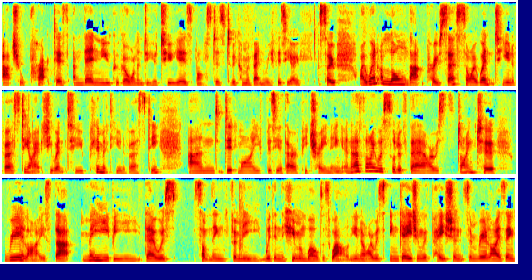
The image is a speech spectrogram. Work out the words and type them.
actual practice and then you could go on and do your 2 years masters to become a veterinary physio. So I went along that process. So I went to university. I actually went to Plymouth University and did my physiotherapy training. And as I was sort of there, I was starting to realize that maybe there was something for me within the human world as well. You know, I was engaging with patients and realizing,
